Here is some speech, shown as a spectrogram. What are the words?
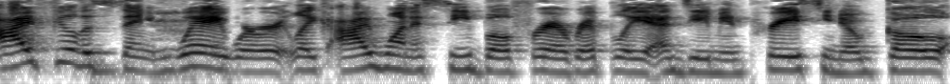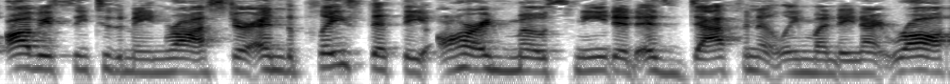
I feel the same way where, like, I want to see both Rhea Ripley and Damian Priest, you know, go obviously to the main roster. And the place that they are and most needed is definitely Monday Night Raw.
